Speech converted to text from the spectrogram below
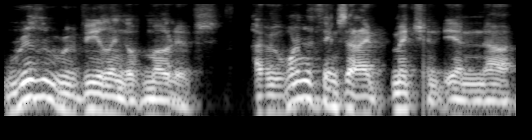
really revealing of motives. I mean, one of the things that I mentioned in uh,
